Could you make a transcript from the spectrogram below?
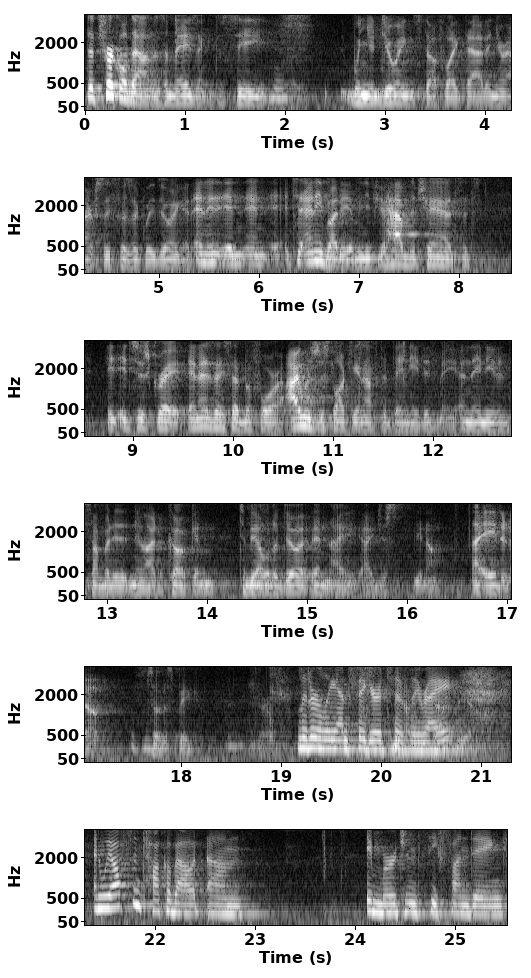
the trickle down is amazing to see mm-hmm. when you're doing stuff like that and you're actually physically doing it. And, it, and, and to anybody, I mean, if you have the chance, it's it, it's just great. And as I said before, I was just lucky enough that they needed me and they needed somebody that knew how to cook and to be able to do it. And I, I just, you know, I ate it up, mm-hmm. so to speak. Literally and figuratively, yes, right? Exactly, yeah. And we often talk about um, emergency funding,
